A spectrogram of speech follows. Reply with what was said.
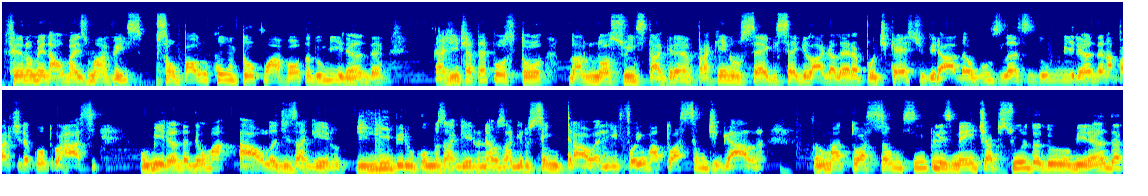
fenomenal mais uma vez. São Paulo contou com a volta do Miranda. A gente até postou lá no nosso Instagram, para quem não segue, segue lá, galera, podcast virada, alguns lances do Miranda na partida contra o Racing. O Miranda deu uma aula de zagueiro, de líbero como zagueiro, né? O zagueiro central ali. Foi uma atuação de gala. Foi uma atuação simplesmente absurda do Miranda,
